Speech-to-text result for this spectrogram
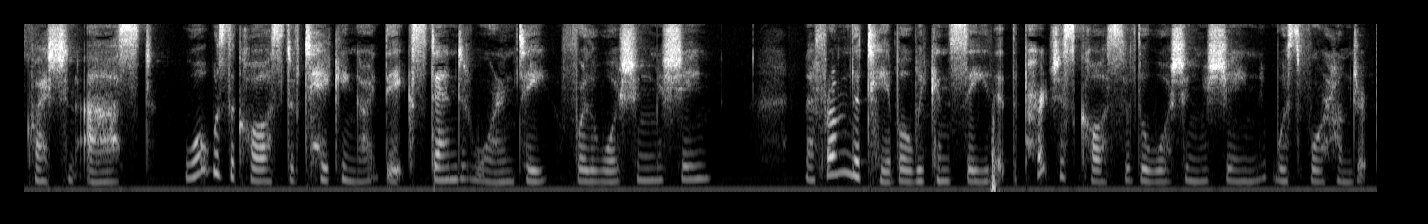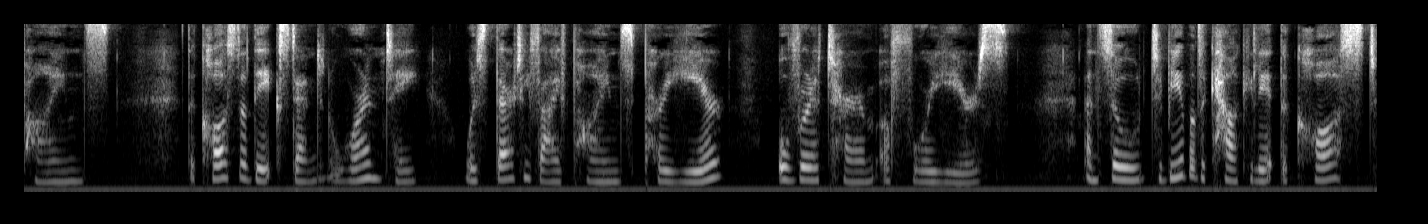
question asked, what was the cost of taking out the extended warranty for the washing machine? Now from the table we can see that the purchase cost of the washing machine was £400. The cost of the extended warranty was £35 per year over a term of four years. And so to be able to calculate the cost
